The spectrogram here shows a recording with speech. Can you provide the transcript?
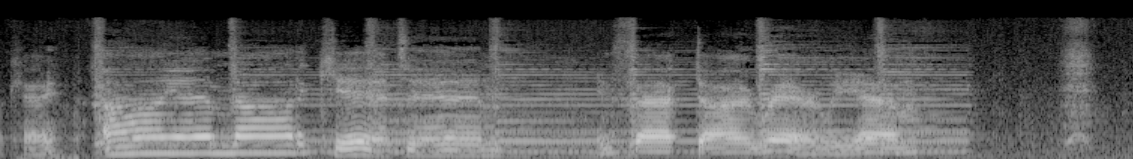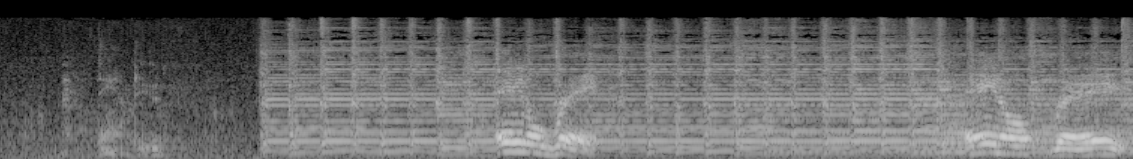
Okay. I am not a kitten. In fact, I rarely am. Damn, dude. Anal rape. Anal rape.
